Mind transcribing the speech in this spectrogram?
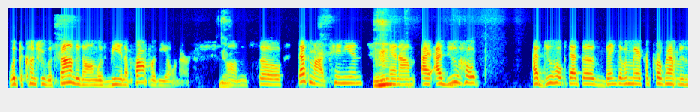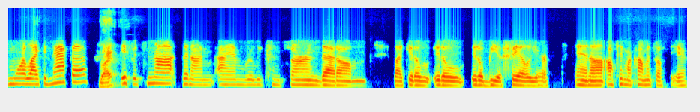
what the country was founded on was being a property owner. Yeah. Um, so that's my opinion. Mm-hmm. And um, I, I do hope I do hope that the Bank of America program is more like NACA. Right. If it's not, then I'm I am really concerned that um like it'll it'll it'll be a failure and uh, I'll take my comments off the air.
